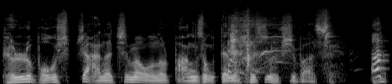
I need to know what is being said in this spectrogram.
별로 보고 싶지 않았지만 오늘 방송 때는 할수 없이 봤어요. 아,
